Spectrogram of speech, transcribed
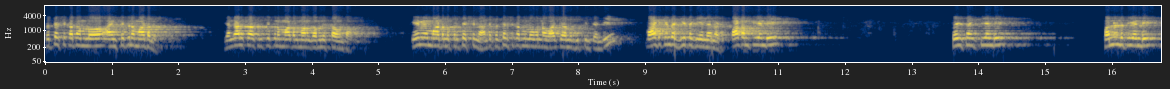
ప్రత్యక్ష కథంలో ఆయన చెప్పిన మాటలు. జంగాల శాస్త్రి చెప్పిన మాటలు మనం గమనిస్తూ ఉంటాం. ఏమేమి మాటలు ప్రత్యక్షంగా? అంటే ప్రత్యక్ష కథంలో ఉన్న వాక్యాలను గుర్తించండి. వాటి కింద గీత గీయండి అన్నాడు. పాఠం తీయండి. పేజీ సంఖ్య తీయండి. పన్నెండు తీయండి.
